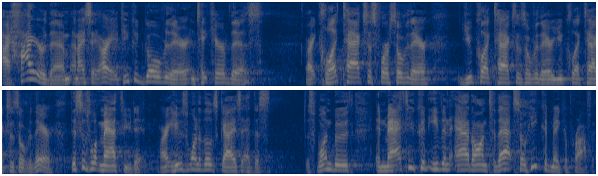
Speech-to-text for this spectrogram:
I hire them and I say, all right, if you could go over there and take care of this, all right, collect taxes for us over there. You collect taxes over there, you collect taxes over there. This is what Matthew did. All right, he was one of those guys that had this, This one booth. And Matthew could even add on to that so he could make a profit.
